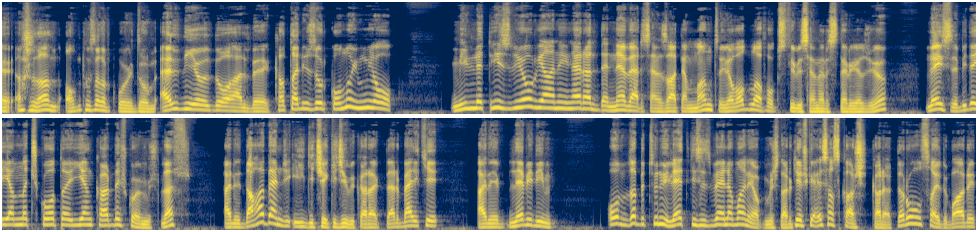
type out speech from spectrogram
Lan ampuza koydum. El niye öldü o halde? Katalizör konuyum yok. Millet izliyor yani herhalde ne versen zaten mantığıyla Vallahi Fox TV senaristleri yazıyor. Neyse bir de yanına çikolata yiyen kardeş koymuşlar. Hani daha bence ilgi çekici bir karakter. Belki hani ne bileyim onu da bütünüyle etkisiz bir eleman yapmışlar. Keşke esas karşı karakter olsaydı bari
